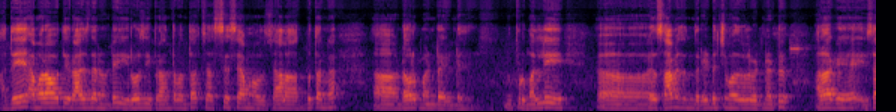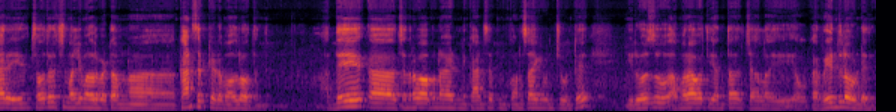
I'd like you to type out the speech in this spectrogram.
అదే అమరావతి రాజధాని ఉంటే ఈరోజు ఈ ప్రాంతం అంతా సస్యశ్యామలం చాలా అద్భుతంగా డెవలప్మెంట్ అయి ఉండేది. ఇప్పుడు మళ్ళీ ఏదో సామెత ఉంది రెడ్ వచ్చి మొదలు పెట్టినట్టు. అలాగే ఈసారి చౌదరి వచ్చి మళ్ళీ మొదలు పెట్టాలన్న కాన్సెప్ట్ ఇక్కడ మొదలవుతుంది. అదే చంద్రబాబు నాయుడిని కాన్సెప్ట్ని కొనసాగి ఉంచి ఉంటే ఈరోజు అమరావతి అంతా చాలా ఈ- ఒక రేంజ్లో ఉండేది.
